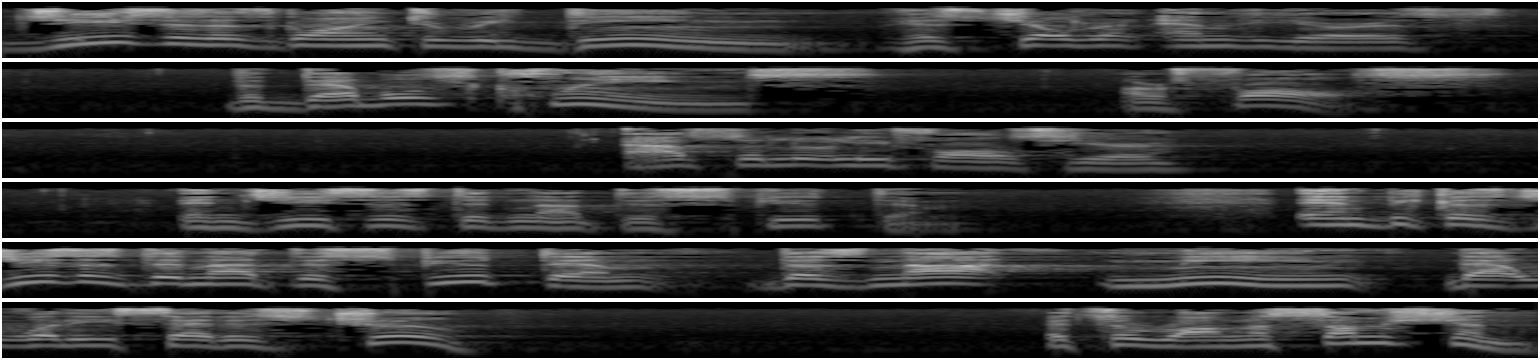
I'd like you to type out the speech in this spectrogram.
Jesus is going to redeem his children and the earth. The devil's claims are false. Absolutely false here. And Jesus did not dispute them. And because Jesus did not dispute them does not mean that what he said is true. It's a wrong assumption.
